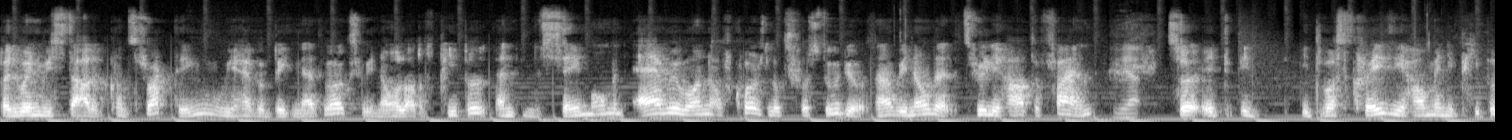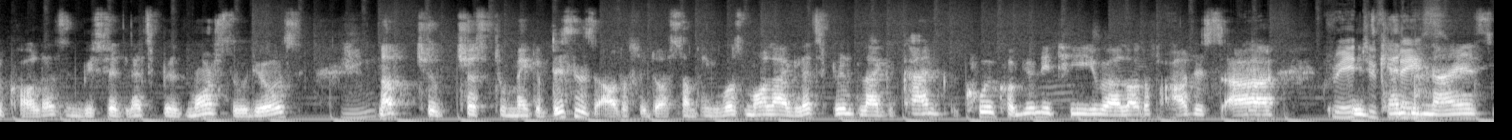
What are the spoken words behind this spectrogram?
But when we started constructing, we have a big network, so we know a lot of people, and in the same moment, everyone, of course, looks for studios. Huh? We know that it's really hard to find. Yeah. So it, it it was crazy how many people called us, and we said, let's build more studios, mm-hmm. not to just to make a business out of it or something. It was more like let's build like a kind of cool community where a lot of artists are. Creative it can place. be nice,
